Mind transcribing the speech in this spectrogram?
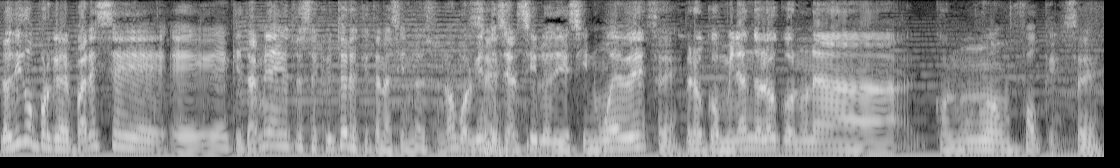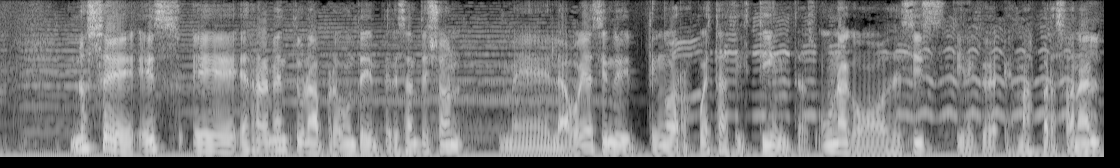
Lo digo porque me parece eh, que también hay otros escritores que están haciendo eso, ¿no? Volviéndose Sí. al siglo XIX, Sí. pero combinándolo con una con un nuevo enfoque. Sí. No sé, es, eh, es realmente una pregunta interesante. Yo me la voy haciendo y tengo respuestas distintas. Una, como vos decís, tiene que, es más personal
